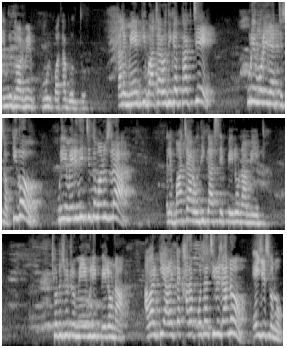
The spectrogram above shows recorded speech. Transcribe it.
হিন্দু ধর্মের মূল কথা বলতো। তাহলে মেয়ের কি বাঁচার অধিকার থাকছে? পুড়ে মরে যাচ্ছে সব। কি গো? পুড়িয়ে মেরে দিচ্ছে তো মানুষরা। তাহলে বাঁচার অধিকার সে পেল না মেয়েটি। ছোট ছোট মেয়েগুলি পেল না। আবার কি আরেকটা খারাপ কথা ছিল জানো? এই যে শোনো,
